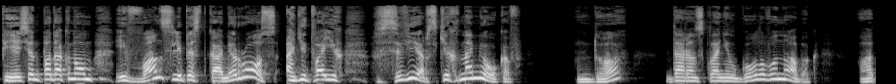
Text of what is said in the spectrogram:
песен под окном и ван с лепестками роз, а не твоих зверских намеков». «Да?» — Даррен склонил голову на бок. «А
